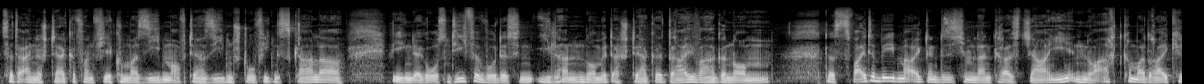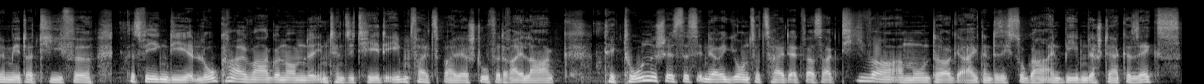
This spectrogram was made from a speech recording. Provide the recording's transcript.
Es hatte eine Stärke von 4,7 auf der siebenstufigen Skala. Wegen der großen Tiefe wurde es in Ilan nur mit der Stärke 3 wahrgenommen. Das zweite Beben ereignete sich im Landkreis Jiai in nur 8,3 Kilometer Tiefe, weswegen die lokal wahrgenommene Intensität ebenfalls bei der Stufe 3 lag. Tektonisch ist es in der Region zurzeit etwas aktiver. Am Montag ereignete sich sogar ein Beben der Stärke 6.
